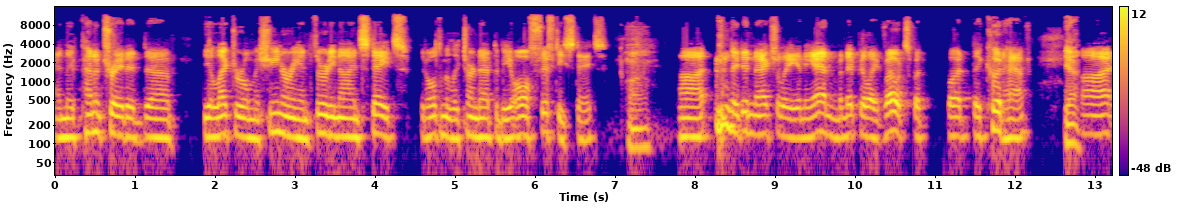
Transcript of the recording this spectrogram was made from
and they've penetrated uh, the electoral machinery in 39 states. It ultimately turned out to be all 50 states. Wow. Uh, they didn't actually, in the end, manipulate votes, but but they could have. Yeah. Uh,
